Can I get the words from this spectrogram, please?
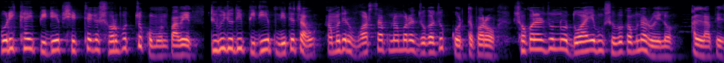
পরীক্ষায় পিডিএফ শিট থেকে সর্বোচ্চ কোমন পাবে। তুমি যদি পিডিএফ নিতে চাও, আমাদের হোয়াটসঅ্যাপ নাম্বারে যোগাযোগ করতে পারো। সকলের জন্য দোয়া এবং শুভকামনা রইল। আল্লাহ হাফেজ।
